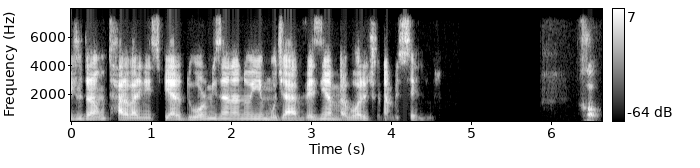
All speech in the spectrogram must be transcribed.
یه جور دارن اون تروری نسبی رو دور می‌زنن و یه مجوزی هم برای وارد شدن به سلول. خب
